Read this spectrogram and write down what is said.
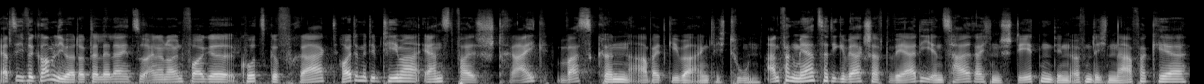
Herzlich willkommen, lieber Dr. Lellay, zu einer neuen Folge Kurz gefragt. Heute mit dem Thema Ernstfall Streik. Was können Arbeitgeber eigentlich tun? Anfang März hat die Gewerkschaft Verdi in zahlreichen Städten den öffentlichen Nahverkehr,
